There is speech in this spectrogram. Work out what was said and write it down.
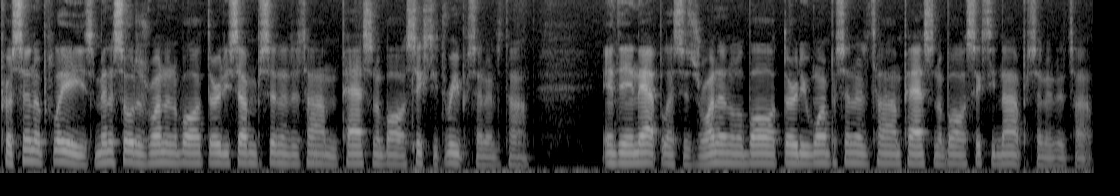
Percent of plays: Minnesota's running the ball 37% of the time and passing the ball 63% of the time. Indianapolis is running the ball 31% of the time, passing the ball 69% of the time.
